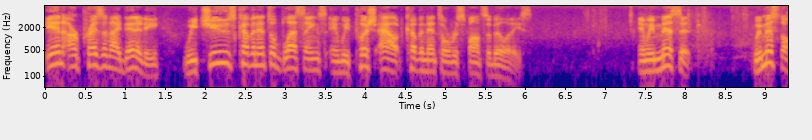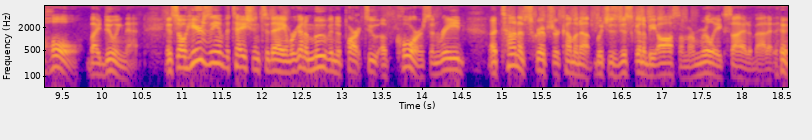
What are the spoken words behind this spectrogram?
In our present identity, we choose covenantal blessings and we push out covenantal responsibilities. And we miss it. We miss the whole by doing that. And so here's the invitation today, and we're going to move into part two, of course, and read a ton of scripture coming up, which is just going to be awesome. I'm really excited about it,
